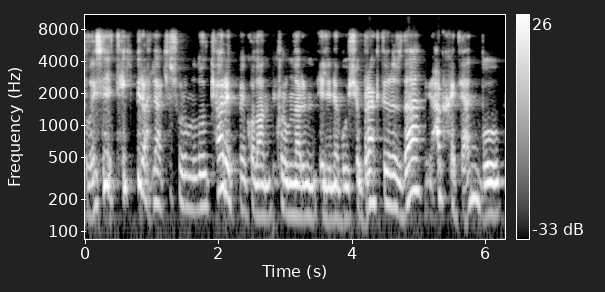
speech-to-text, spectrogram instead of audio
Dolayısıyla tek bir ahlaki sorumluluğu kar etmek olan kurumların eline bu işi bıraktığınızda hakikaten bu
